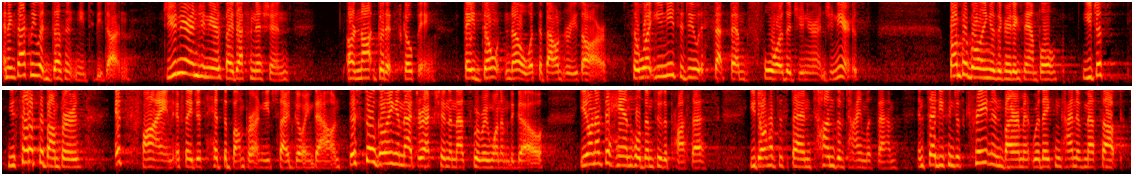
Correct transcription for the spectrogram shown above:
and exactly what doesn't need to be done. Junior engineers, by definition, are not good at scoping. They don't know what the boundaries are. So, what you need to do is set them for the junior engineers. Bumper bowling is a great example. You just you set up the bumpers. It's fine if they just hit the bumper on each side going down. They're still going in that direction, and that's where we want them to go. You don't have to handhold them through the process. You don't have to spend tons of time with them. Instead, you can just create an environment where they can kind of mess up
